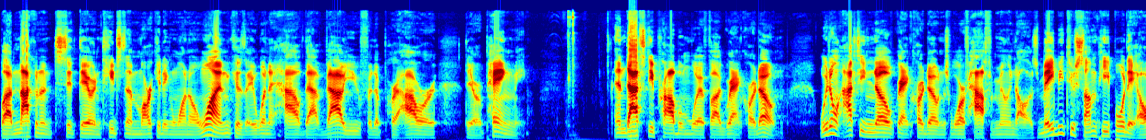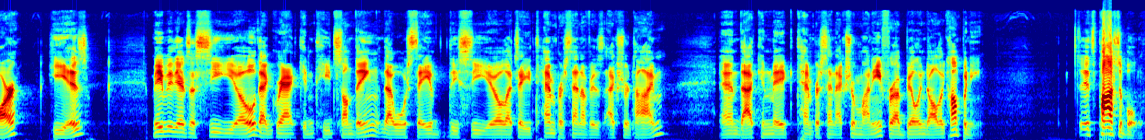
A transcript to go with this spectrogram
But I'm not going to sit there and teach them marketing 101 because they wouldn't have that value for the per hour they are paying me. And that's the problem with uh, Grant Cardone. We don't actually know Grant Cardone is worth half a million dollars. Maybe to some people they are. He is. Maybe there's a CEO that Grant can teach something that will save the CEO, let's say, 10% of his extra time. And that can make 10% extra money for a billion dollar company. It's possible.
